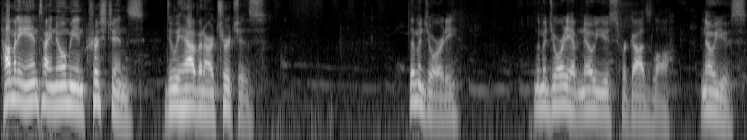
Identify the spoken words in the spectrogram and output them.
How many antinomian Christians do we have in our churches? The majority. The majority have no use for God's law. No use.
